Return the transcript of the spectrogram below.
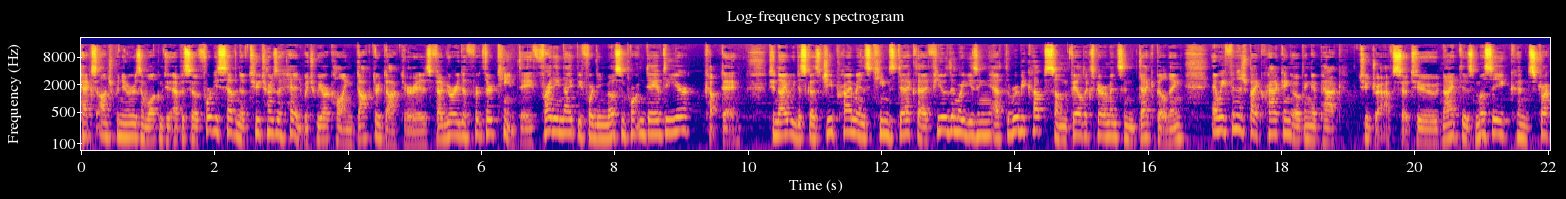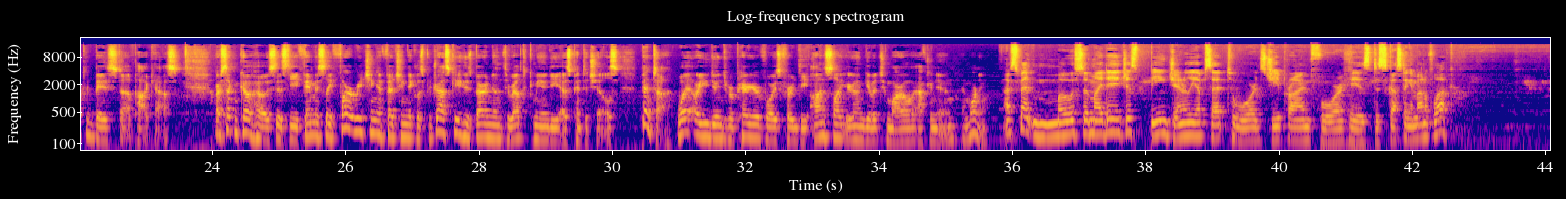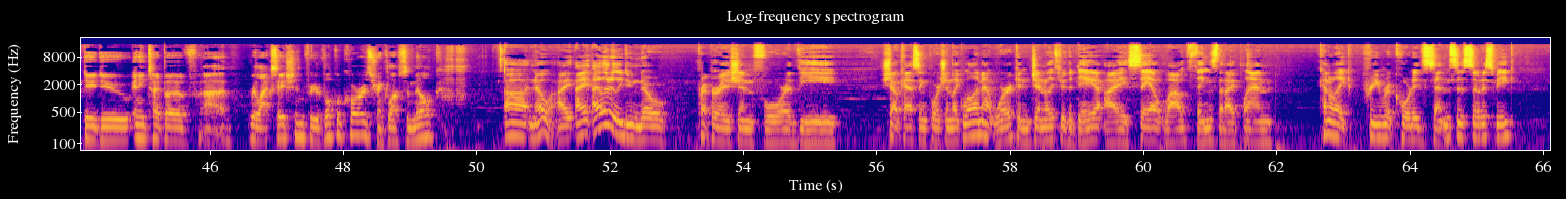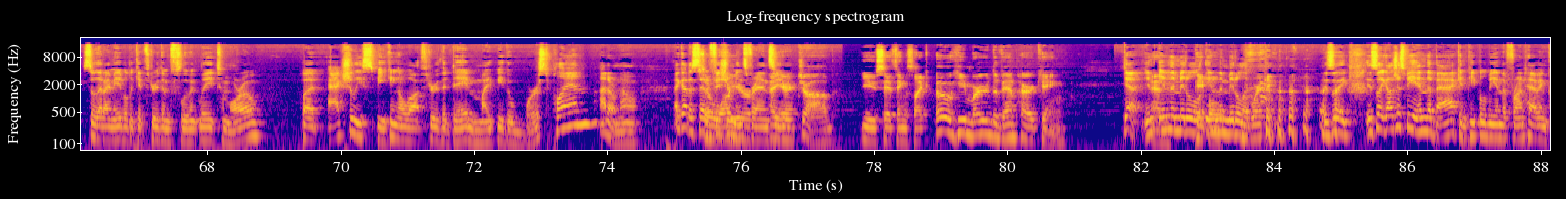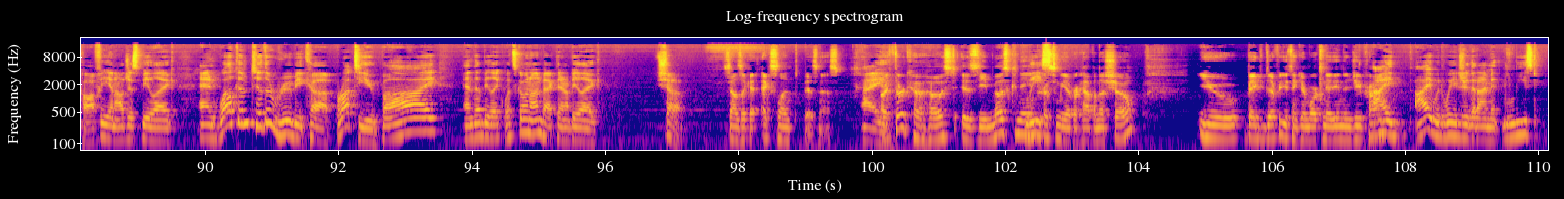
Hex entrepreneurs, and welcome to episode 47 of Two Turns Ahead, which we are calling Doctor Doctor. It is February the 13th, a Friday night before the most important day of the year, Cup Day. Tonight we discuss G Prime and his team's deck that a few of them are using at the Ruby Cup, some failed experiments in deck building, and we finish by cracking open a pack to drafts. So tonight is mostly constructed based uh, podcast. Our second co-host is the famously far-reaching and fetching Nicholas Podrasky, who's better known throughout the community as Pinta Chills. Pinta, what are you doing to prepare your voice for the onslaught you're going to give it tomorrow afternoon and morning? I've spent most of my day just being generally upset towards G Prime for his disgusting amount of luck. Do you do any type of uh, relaxation for your vocal cords? Drink lots of milk? Uh, no, I, I, I literally do no preparation for the shoutcasting portion. Like while I'm at work and generally through the day, I say out loud things that I plan, kind of like pre-recorded sentences, so to speak, so that I'm able to get through them fluently tomorrow. But actually speaking a lot through the day might be the worst plan. I don't know. I got a set so of fisherman's while friends at here. your job, you say things like, "Oh, he murdered the vampire king." Yeah, in, in the middle people- in the middle of working. it's like it's like I'll just be in the back and people will be in the front having coffee and I'll just be like, "And welcome to the Ruby Cup, brought to you by." And they'll be like, "What's going on back there?" And I'll be like, "Shut up." Sounds like an excellent business. Our third co-host is the most Canadian Least. person we ever have on the show. You beg to differ. You think you're more Canadian than G Prime? I I would wager that I'm at least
